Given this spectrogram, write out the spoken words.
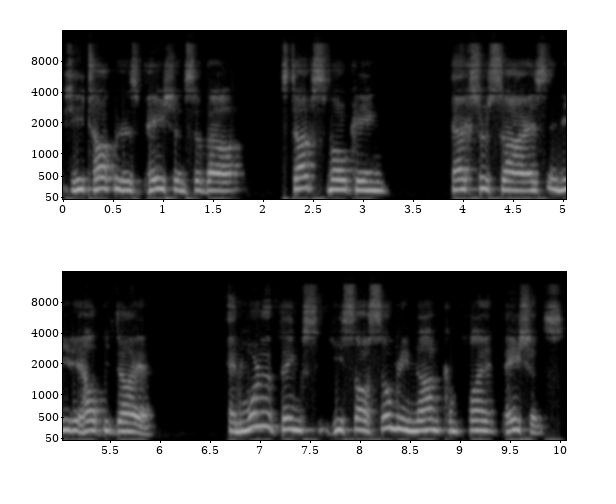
he talked with his patients about stop smoking, exercise, and eat a healthy diet. And one of the things he saw so many non-compliant patients,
